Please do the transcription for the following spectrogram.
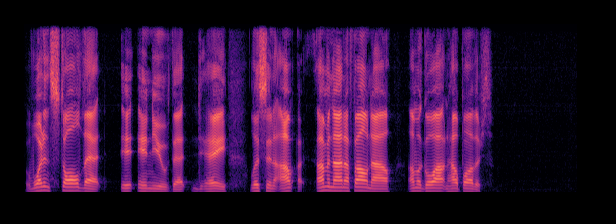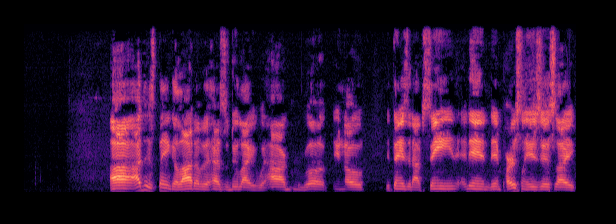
What installed that in you? That hey, listen, I'm I'm an NFL now. I'm gonna go out and help others. Uh, I just think a lot of it has to do like with how I grew up. You know, the things that I've seen, and then then personally, it's just like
